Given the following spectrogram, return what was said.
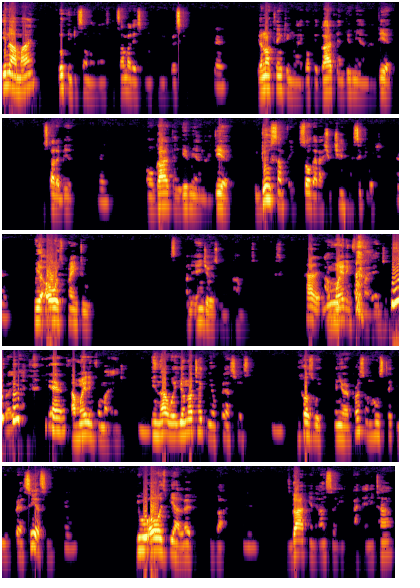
in our mind, looking to someone else. Somebody is going to come and rescue. Mm. You're not thinking like, okay, God can give me an idea to start a business. Mm. Or God can give me an idea to do something so that I should change my situation. Mm. We are always praying to an angel is going to come. I'm waiting for my angel, right? Yes. I'm waiting for my angel. Mm. In that way, you're not taking your prayer seriously. Mm. Because we, when you're a person who's taking your prayer seriously, Mm. you will always be alert to God. Mm. God can answer it at any time.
